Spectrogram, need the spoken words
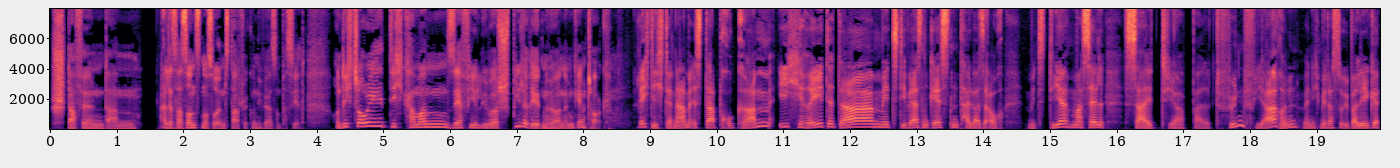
Staffeln dann alles, was sonst noch so im Star Trek-Universum passiert. Und dich, Joey, dich kann man sehr viel über Spiele reden hören im Game Talk. Richtig, der Name ist da Programm. Ich rede da mit diversen Gästen, teilweise auch mit dir, Marcel, seit ja bald fünf Jahren, wenn ich mir das so überlege,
